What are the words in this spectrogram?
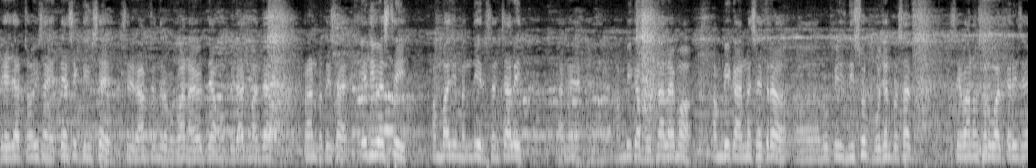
બે હજાર ચોવીસના ઐતિહાસિક દિવસે શ્રી રામચંદ્ર ભગવાન અયોધ્યામાં બિરાજમાન થયા. પ્રાણ પ્રતિષ્ઠા એ દિવસથી અંબાજી મંદિર સંચાલિત અને અંબિકા ભોજનાલયમાં અંબિકા અન્નક્ષેત્ર રૂપી નિઃશુલ્ક ભોજન પ્રસાદ સેવાનો શરૂઆત કરી છે.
